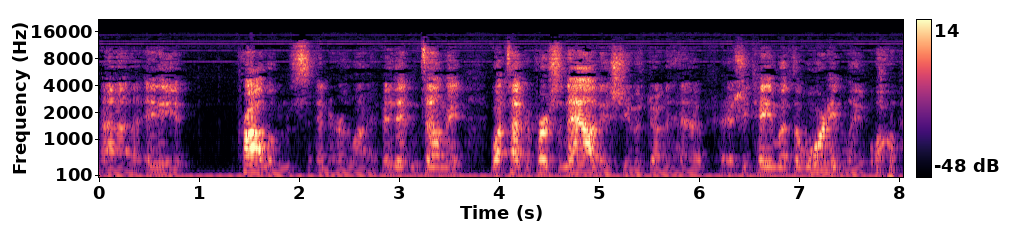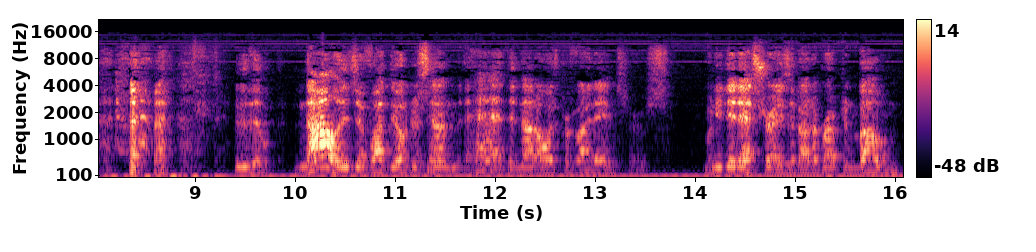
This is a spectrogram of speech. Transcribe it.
uh, any problems in her life it didn't tell me what type of personality she was going to have she came with a warning label the knowledge of what the ultrasound had did not always provide answers. When you did x-rays about a broken bone,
